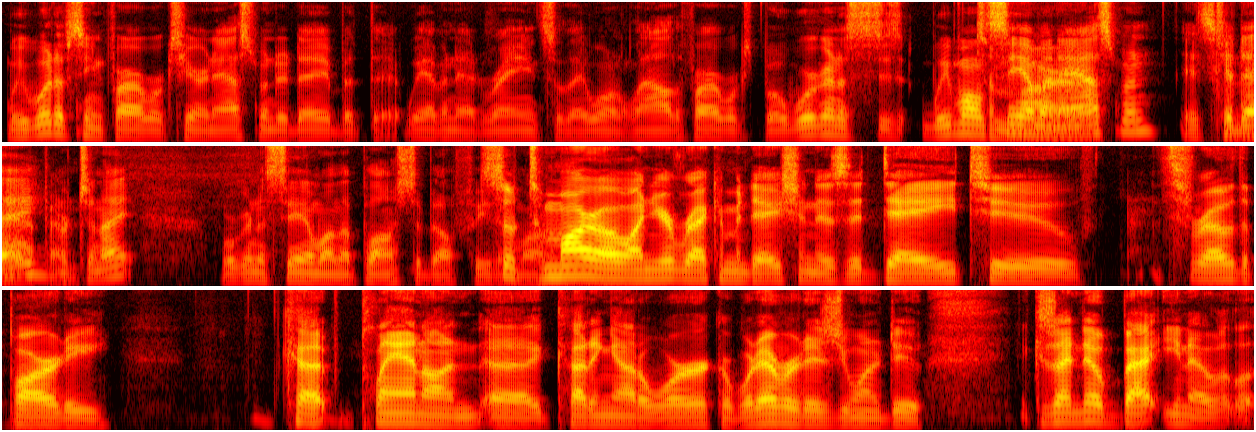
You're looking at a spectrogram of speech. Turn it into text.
We would have seen fireworks here in Aspen today, but the, we haven't had rain, so they won't allow the fireworks. But we're going to see. We won't see them in Aspen it's today or tonight. We're going to see them on the Planche de Belle Fille. So tomorrow. tomorrow, on your recommendation, is a day to throw the party, cut, plan on uh, cutting out of work or whatever it is you want to do. Because I know back, you know,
